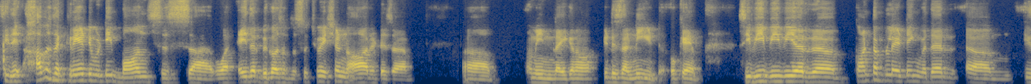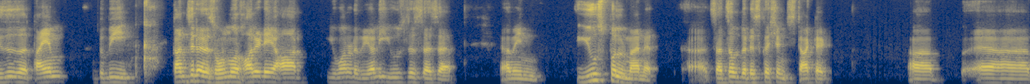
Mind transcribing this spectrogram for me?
see the how is the creativity bonds is uh, what either because of the situation or it is a, uh, I mean, like you know, it is a need. Okay. See, we we, we are uh, contemplating whether um, is this a time to be considered as one more holiday or you wanted to really use this as a, I mean, useful manner. Uh, that's how the discussion started uh, uh,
